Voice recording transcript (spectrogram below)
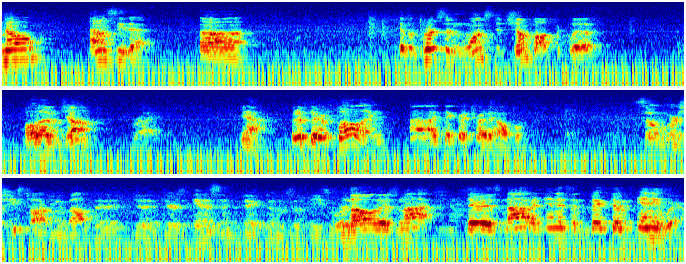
no, I don't see that. Uh, if a person wants to jump off the cliff, I'll let them jump. Right. Yeah. But if they're falling, uh, I think I try to help them. So where she's talking about the, the there's innocent victims of these organizations. No, there's not. There is not an innocent victim anywhere.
